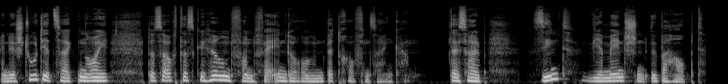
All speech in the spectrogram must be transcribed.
Eine Studie zeigt neu, dass auch das Gehirn von Veränderungen betroffen sein kann. Deshalb sind wir Menschen überhaupt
